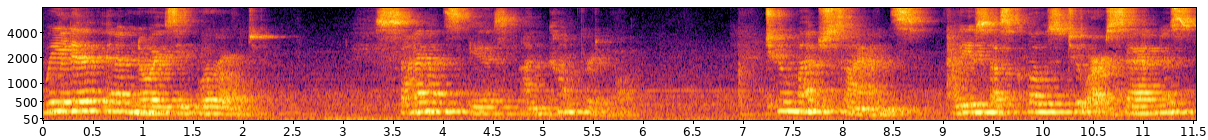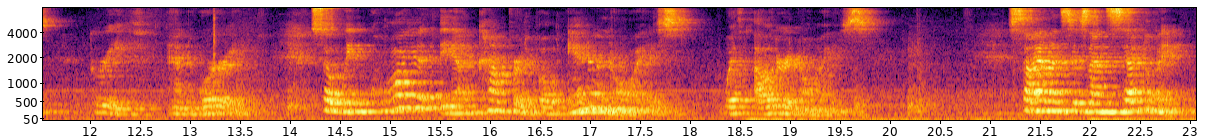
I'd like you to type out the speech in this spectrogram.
We live in a noisy world. Silence is uncomfortable. Too much silence leaves us close to our sadness, grief, and worry. So we quiet the uncomfortable inner noise with outer noise. Silence is unsettling.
